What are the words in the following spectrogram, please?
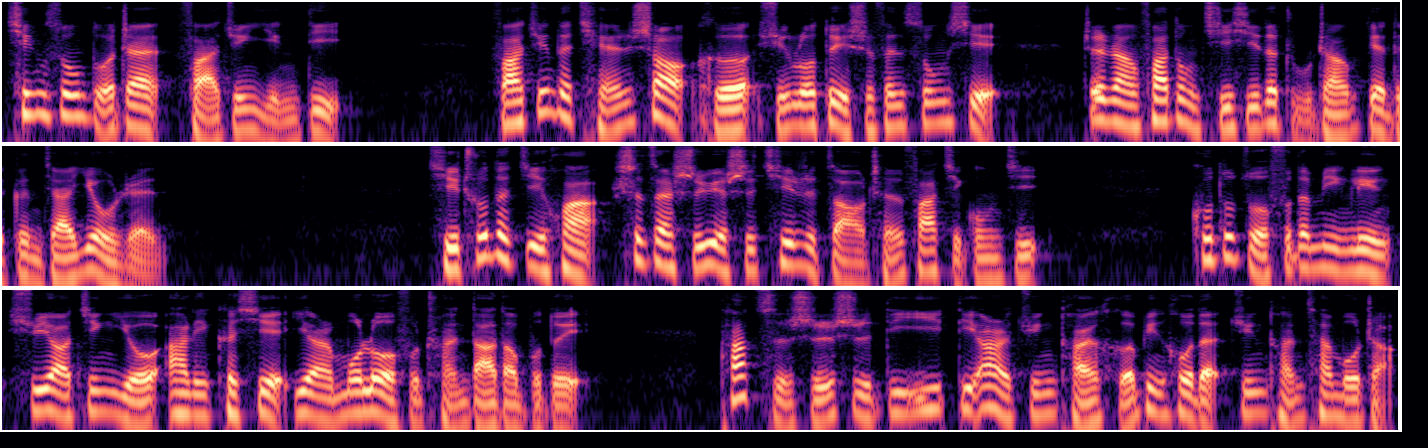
轻松夺占法军营地。法军的前哨和巡逻队十分松懈，这让发动奇袭的主张变得更加诱人。起初的计划是在十月十七日早晨发起攻击。库图佐夫的命令需要经由阿利克谢·伊尔莫洛夫传达到部队，他此时是第一、第二军团合并后的军团参谋长。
